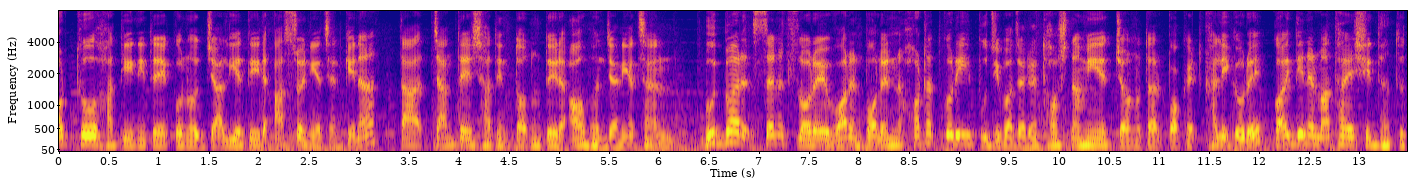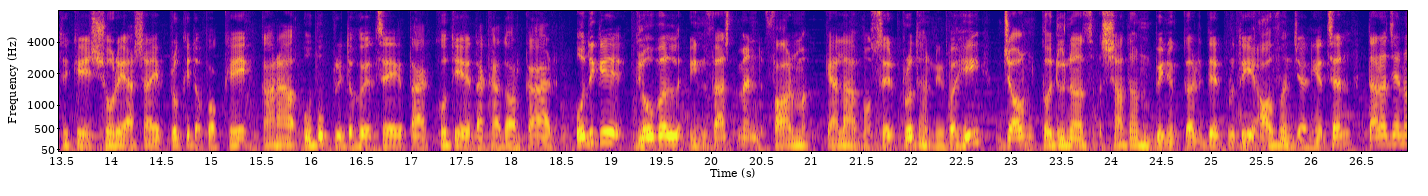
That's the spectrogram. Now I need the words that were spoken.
অর্থ হাতিয়ে নিতে কোনো জালিয়াতির আশ্রয় নিয়েছেন কিনা, তা জানতে স্বাধীন তদন্তের আহ্বান জানিয়েছেন। বুধবার সেনেট ফ্লোরে ওয়ারেন বলেন, হঠাৎ করেই পুঁজিবাজারে ধস নামিয়ে জনতার পকেট খালি করে কয়েকদিনের মাথায় সিদ্ধান্ত থেকে সরে আসায় প্রকৃতপক্ষে কারা উপকৃত হয়েছে তা খতিয়ে দেখা দরকার। ওদিকে গ্লোবাল ইনভেস্টমেন্ট ফার্ম ক্যালামসের প্রধান নির্বাহী জন কডুনাস সাধারণ বিনিয়োগকারীদের প্রতি আহ্বান জানিয়েছেন, তারা যেন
